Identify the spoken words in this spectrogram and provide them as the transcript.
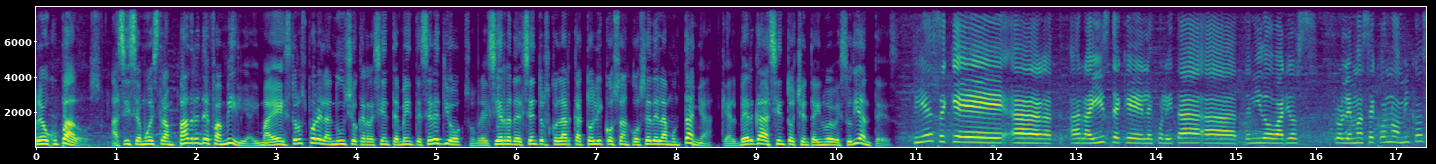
preocupados. Así se muestran padres de familia y maestros por el anuncio que recientemente se les dio sobre el cierre del Centro Escolar Católico San José de la Montaña, que alberga a 189 estudiantes. Fíjense que a, a raíz de que la escuelita ha tenido varios problemas económicos,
